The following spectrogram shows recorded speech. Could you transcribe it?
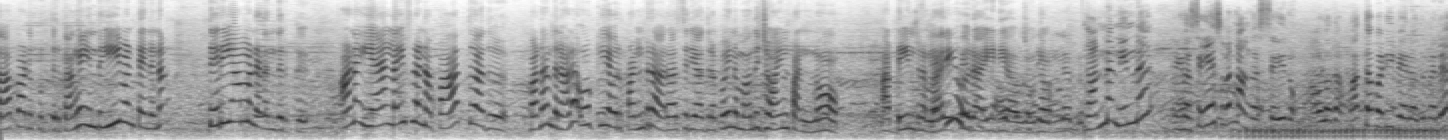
சாப்பாடு கொடுத்துருக்காங்க. இந்த ஈவெண்ட் என்னன்னா தெரியாமல் நடந்திருக்கு. ஆனால் என் லைஃப்பில் நான் பார்த்து அது பண்ணதுனால ஓகே அவர் பண்ணுறாரா சரி அதில் போய் நம்ம வந்து ஜாயின் பண்ணணும் அப்படின்ற மாதிரி ஒரு ஐடியா அவ்வளோதான் எங்கள் அண்ணன் நின்று எங்களை செய்ய சொல்ல நாங்கள் செய்கிறோம் அவ்வளோதான் மற்றபடி வேறு எதுவுமே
